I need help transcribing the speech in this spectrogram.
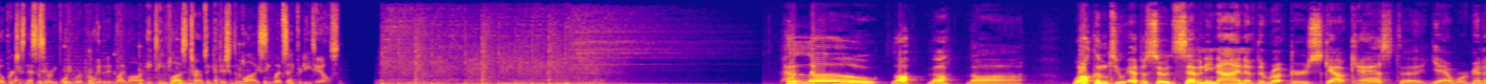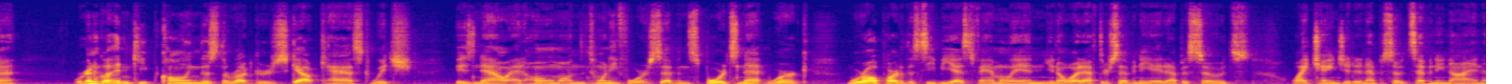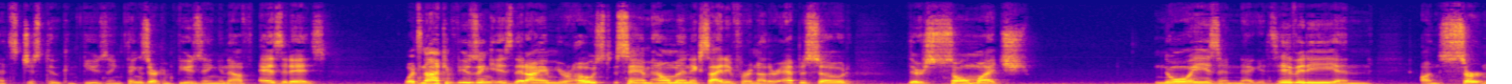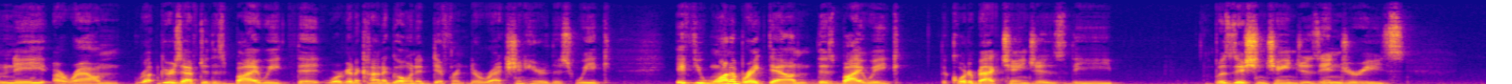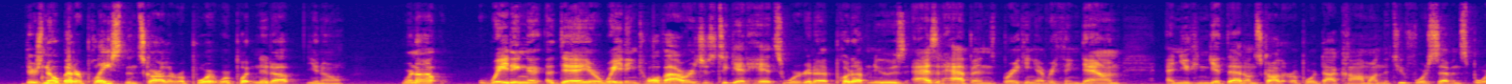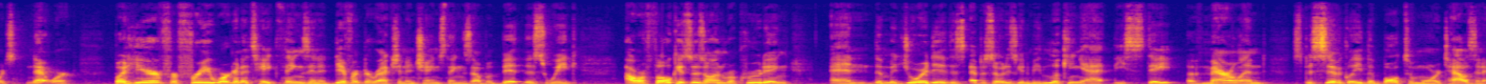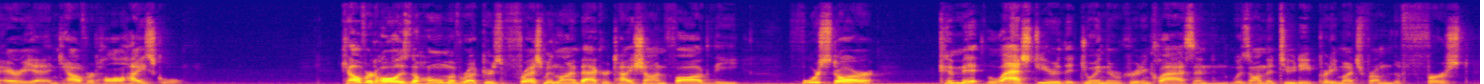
No purchase necessary. Void where prohibited by law. 18 plus terms and conditions apply. See website for details. Hello! La, la, la. Welcome to episode 79 of the Rutgers Scoutcast. Uh, yeah, we're gonna we're gonna go ahead and keep calling this the Rutgers Scoutcast, which is now at home on the 24/7 Sports Network. We're all part of the CBS family, and you know what? After 78 episodes, why change it in episode 79? That's just too confusing. Things are confusing enough as it is. What's not confusing is that I am your host, Sam Hellman, excited for another episode. There's so much noise and negativity and uncertainty around Rutgers after this bye week that we're going to kind of go in a different direction here this week. If you want to break down this bye week, the quarterback changes, the position changes, injuries, there's no better place than Scarlet Report. We're putting it up, you know, we're not waiting a, day or waiting 12 hours just to get hits. We're going to put up news as it happens, breaking everything down, and you can get that on scarletreport.com on the 247 Sports Network. But here for free, we're going to take things in a different direction and change things up a bit this week. Our focus is on recruiting, and the majority of this episode is going to be looking at the state of Maryland, specifically the Baltimore Towson area and Calvert Hall High School. Calvert Hall is the home of Rutgers freshman linebacker Tyshon Fogg, the four star commit last year that joined the recruiting class and was on the two deep pretty much from the first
